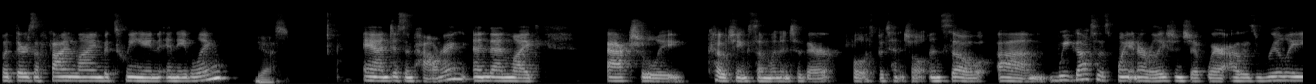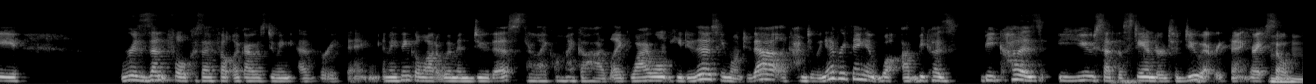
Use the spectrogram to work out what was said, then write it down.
but there's a fine line between enabling, yes, and disempowering, and then like actually coaching someone into their fullest potential. And so um, we got to this point in our relationship where I was really resentful because I felt like I was doing everything. And I think a lot of women do this. They're like, oh my God, like, why won't he do this? He won't do that. Like, I'm doing everything. And well, uh, because because you set the standard to do everything right so mm-hmm.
